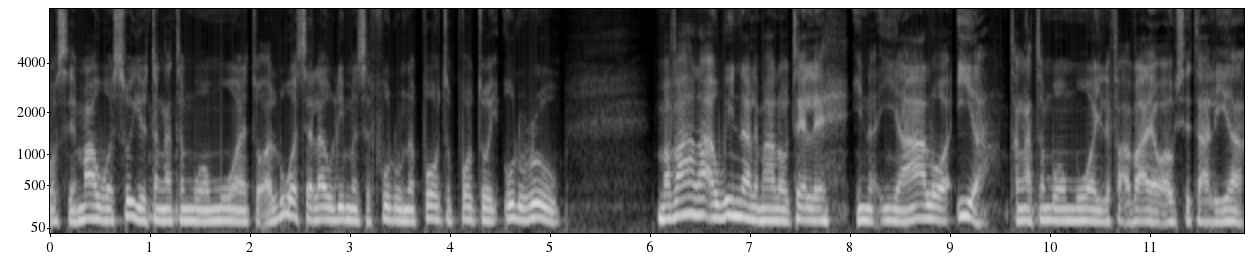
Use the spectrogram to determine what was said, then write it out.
o se maua sui o tangata mua mua e to alua se lau lima se fulu na poto poto i Uluru. Ma wala a wina le malo tele ina ia aloa ia tangata mua mua i le o au se talia.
